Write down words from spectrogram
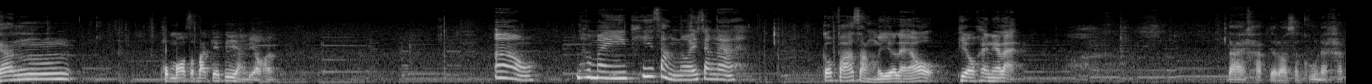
งั้น ผมเอาสปาเกตตี้อย่างเดียวครับ อ้าวทำไมพี่สั่งน้อยจังอะก็ฟ้าสั่งมาเยอะแล้วพี่เอาแค่นี้แหละ ได้ครับ เดี๋ยวรอสักครู่นะครับ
